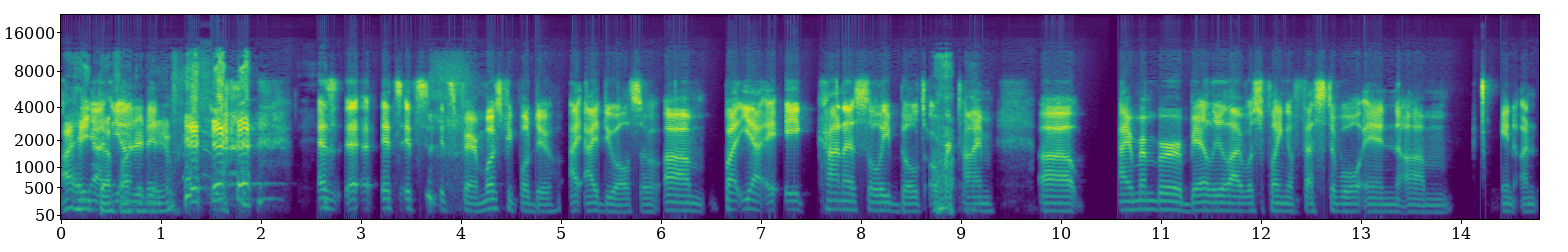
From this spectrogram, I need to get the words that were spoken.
I hate yeah, that the other fucking didn't. game. as uh, it's it's it's fair most people do i i do also um but yeah it, it kind of slowly built over time uh i remember barely alive was playing a festival in um in un-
